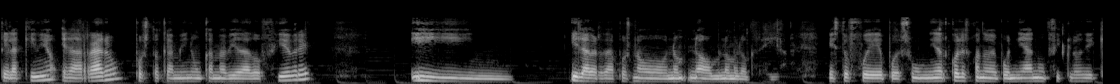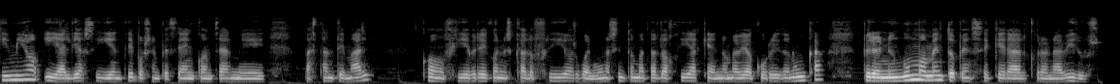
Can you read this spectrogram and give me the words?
la quimio. Era raro, puesto que a mí nunca me había dado fiebre. Y, y la verdad pues no, no, no, no, me lo creía. Esto fue pues un miércoles cuando me ponían un ciclo de quimio y al día siguiente pues empecé a encontrarme bastante mal, con fiebre, con escalofríos, bueno, una sintomatología que no me había ocurrido nunca, pero en ningún momento pensé que era el coronavirus.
